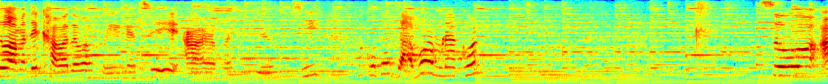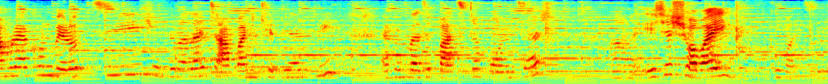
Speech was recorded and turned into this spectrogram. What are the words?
তো আমাদের খাওয়া দাওয়া হয়ে গেছে আর আমরা এখন বেরোচ্ছি কোথাও যাব আমরা এখন? সো আমরা এখন বেরোচ্ছি সন্ধ্যেবেলায় চা পানি খেতে আর কি। এখন বাজে পাঁচটা পঞ্চাশ। এসে সবাই ঘুমাচ্ছিল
